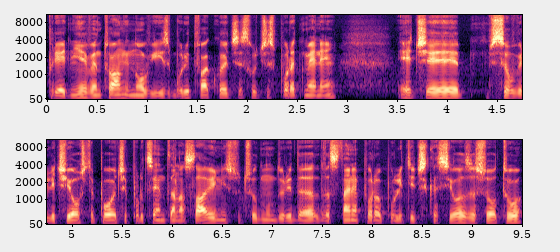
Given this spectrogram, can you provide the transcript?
при едни евентуални нови избори, това, което се случи според мен е, е, че се увеличи още повече процента на слави. Нищо чудно дори да, да стане първа политическа сила, защото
